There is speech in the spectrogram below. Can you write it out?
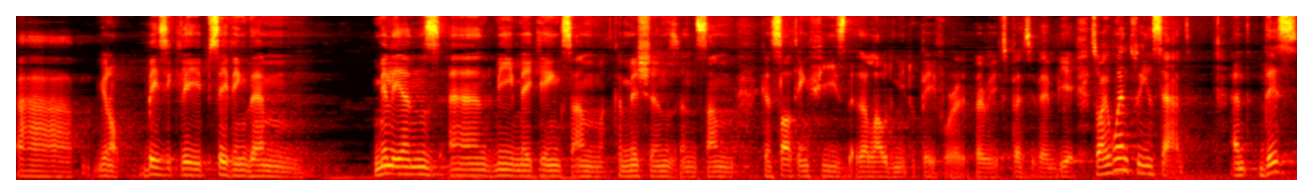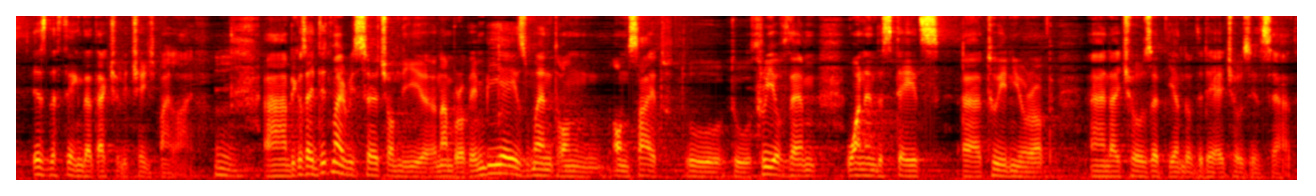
uh, you know, basically saving them millions and me making some commissions and some consulting fees that allowed me to pay for a very expensive MBA. So I went to INSEAD. And this is the thing that actually changed my life. Mm. Uh, because I did my research on the uh, number of MBAs, went on, on site to, to three of them, one in the States, uh, two in Europe, and I chose, at the end of the day, I chose INSEAD.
